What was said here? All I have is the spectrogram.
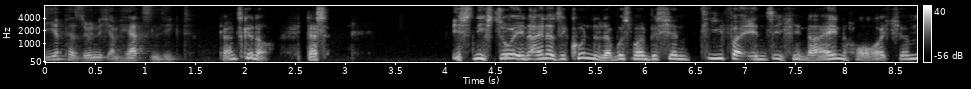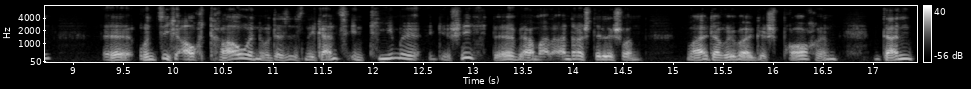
dir persönlich am Herzen liegt. Ganz genau. Das ist nicht so in einer Sekunde. Da muss man ein bisschen tiefer in sich hineinhorchen äh, und sich auch trauen. Und das ist eine ganz intime Geschichte. Wir haben an anderer Stelle schon mal darüber gesprochen. Dann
